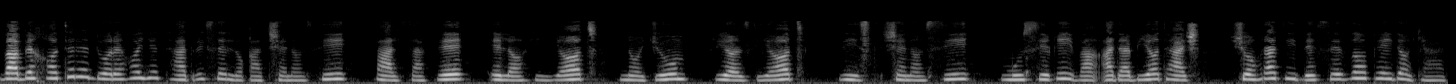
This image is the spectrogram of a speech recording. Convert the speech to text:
و به خاطر دوره های تدریس لغتشناسی، فلسفه، الهیات، نجوم، ریاضیات، زیست شناسی، موسیقی و ادبیاتش شهرتی به سزا پیدا کرد.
